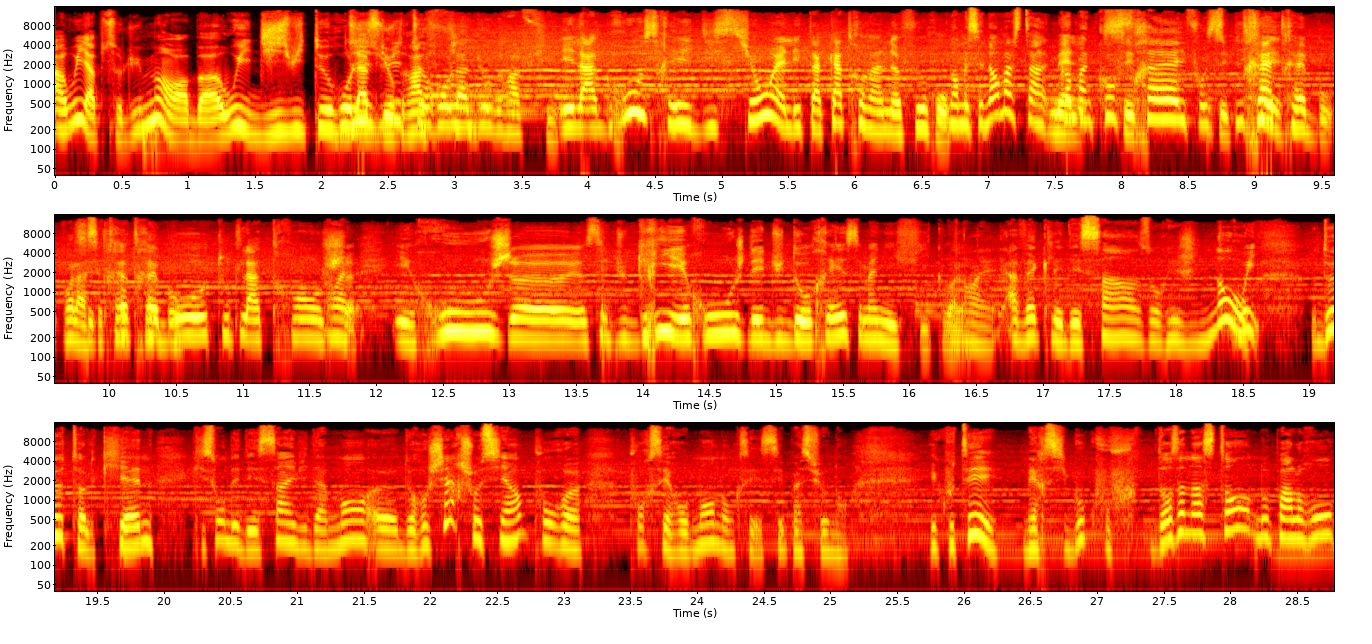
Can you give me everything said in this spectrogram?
Ah oui, absolument. Ah bah oui, 18 euros la 18 biographie. euros la biographie. Et la grosse réédition, elle est à 89 euros. Non mais c'est normal, c'est un- comme un coffret, il faut C'est très très beau. Voilà, c'est très très, beau. Toute la tranche Ouais. est rouge, euh, c'est du gris et rouge, des, du doré, c'est magnifique. Voilà. Ouais, avec les dessins originaux Oui. de Tolkien, qui sont des dessins évidemment euh, de recherche aussi hein, pour, euh, pour ces romans, donc c'est passionnant. Écoutez, merci beaucoup. Dans un instant, nous parlerons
